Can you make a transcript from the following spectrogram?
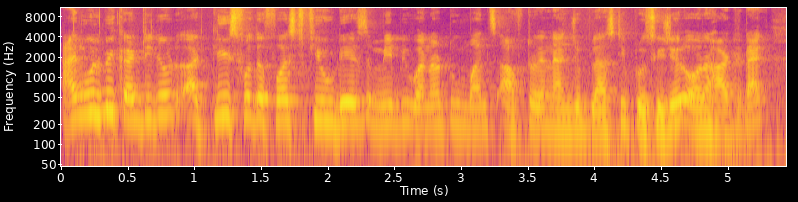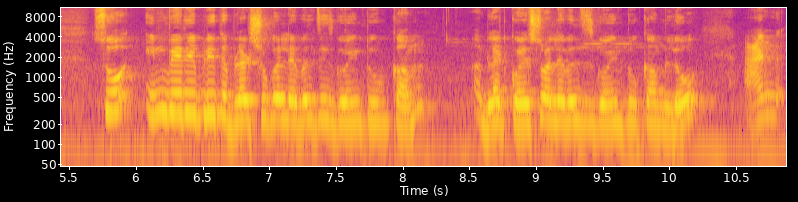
and will be continued at least for the first few days maybe one or two months after an angioplasty procedure or a heart attack so invariably the blood sugar levels is going to come blood cholesterol levels is going to come low. And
